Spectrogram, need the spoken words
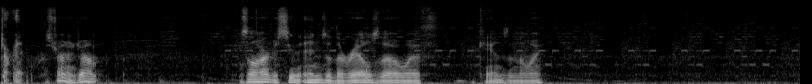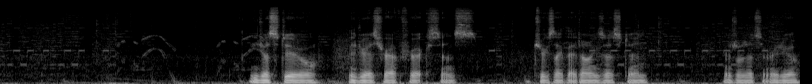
Darn it! I was trying to jump. It's a little hard to see the ends of the rails though with cans in the way. You just do the JSRF trick since tricks like that don't exist in Visual Jet Set Radio.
